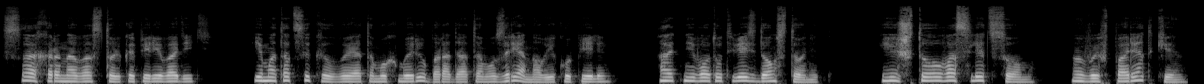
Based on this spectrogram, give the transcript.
Сахар на вас только переводить. И мотоцикл вы этому хмырю бородатому зря новый купили. А от него тут весь дом стонет. «И что у вас с лицом? Вы в порядке?»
